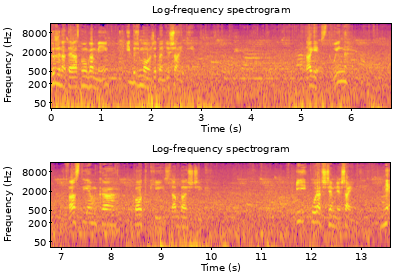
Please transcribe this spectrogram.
drużyna teraz pomogła mi i być może będzie shiny. Tak jest, win, fast IMK, kotki, stardaścik i uraczcie mnie shiny. Nie,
